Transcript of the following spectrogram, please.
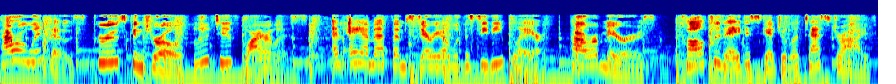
power windows, cruise control, Bluetooth wireless, an AM FM stereo with a CD player, power mirrors. Call today to schedule a test drive.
